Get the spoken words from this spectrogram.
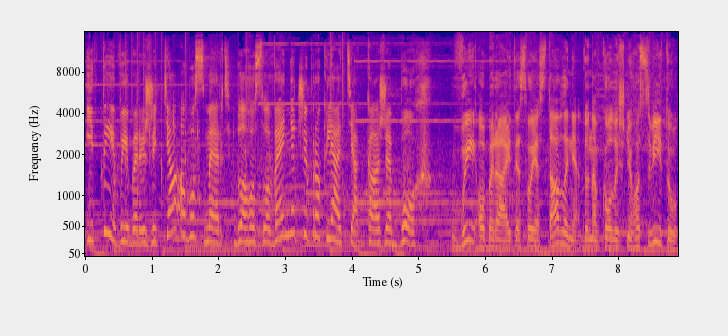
І ти вибери життя або смерть, благословення чи прокляття, каже Бог. Ви обираєте своє ставлення до навколишнього світу.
